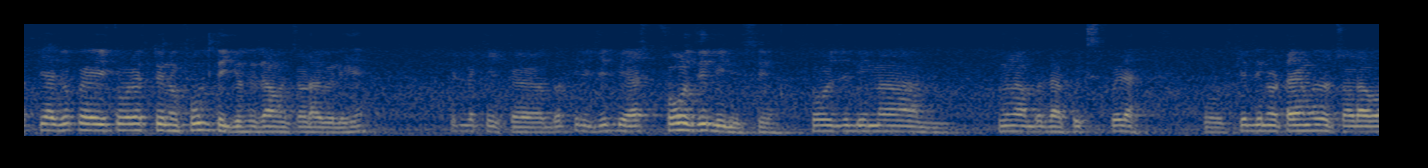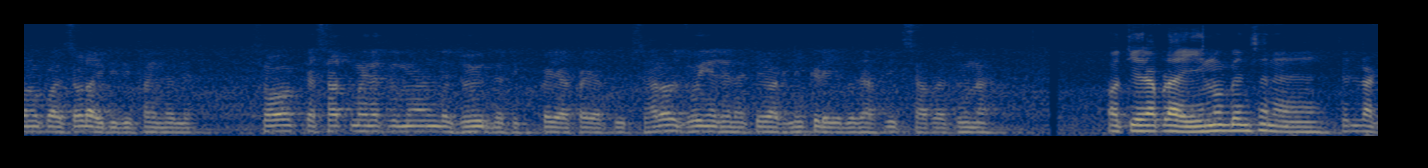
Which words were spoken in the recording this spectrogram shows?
અત્યારે જો કે સ્ટોરેજ તો એનો ફૂલ થઈ ગયો છે જામાં ચડાવેલી છે. એટલે કંઈક બત્રીસ જીબી સોળ જીબીની છે. સોળ જીબીમાં જૂના બધા પિક્સ પડ્યા. તો કેદીનો ટાઈમ હતો, ચડાવવાનો પણ ચડાવી દીધી ફાઇનલી છ કે સાત મહિનાથી મેં અંદર જોયું જ નથી કયા કયા પિક્સ હાલો, જોઈએ છે ને કેવાક નીકળે એ બધા પિક્સ આપણા જૂના. અત્યારે આપણા એનો બેન છે ને કેટલાક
